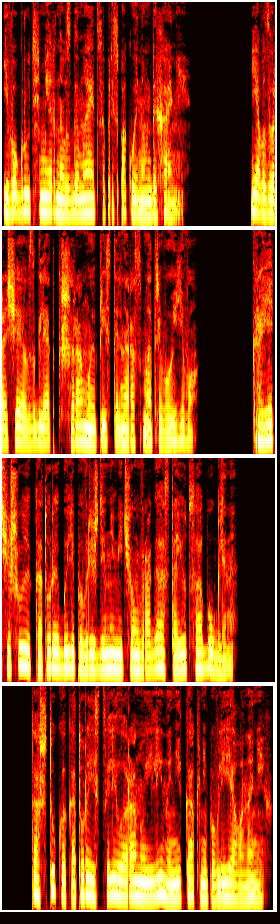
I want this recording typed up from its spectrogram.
его грудь мерно вздымается при спокойном дыхании. Я возвращаю взгляд к шраму и пристально рассматриваю его. Края чешуек, которые были повреждены мечом врага, остаются обуглены. Та штука, которая исцелила рану Элины, никак не повлияла на них.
